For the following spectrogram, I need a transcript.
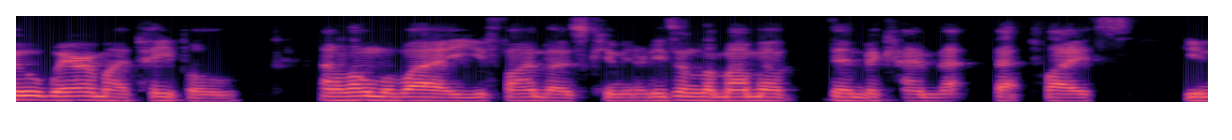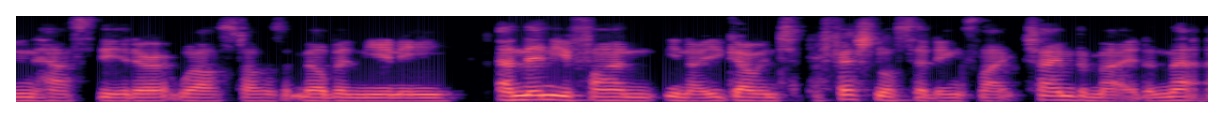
Who, where are my people? And along the way, you find those communities. And La Mama then became that, that place. Union House Theatre whilst I was at Melbourne Uni and then you find, you know, you go into professional settings like Chamber Made, and that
